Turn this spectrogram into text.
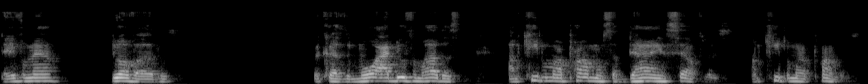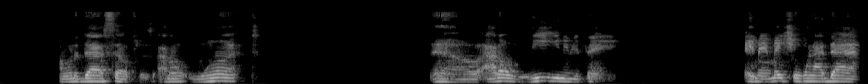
day from now, doing for others. Because the more I do from others, I'm keeping my promise of dying selfless. I'm keeping my promise. I want to die selfless. I don't want you know, I don't need anything. man, make sure when I die,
